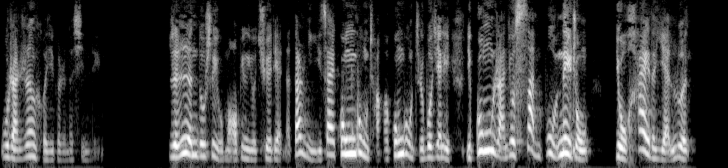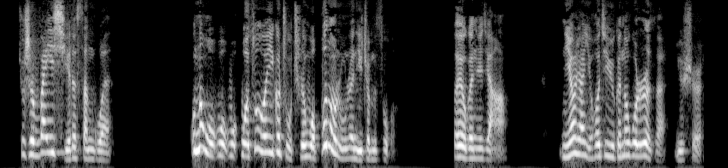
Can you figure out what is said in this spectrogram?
污染任何一个人的心灵。人人都是有毛病、有缺点的，但是你在公共场合、公共直播间里，你公然就散布那种有害的言论，就是歪斜的三观。那我我我我作为一个主持人，我不能容忍你这么做。所以我跟你讲啊，你要想以后继续跟他过日子，女士，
